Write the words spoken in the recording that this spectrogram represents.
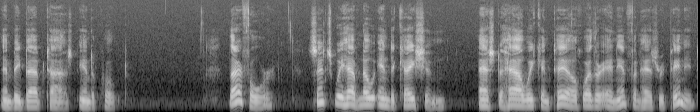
and be baptized, end of quote. Therefore, since we have no indication as to how we can tell whether an infant has repented,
